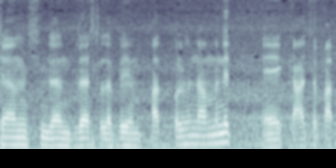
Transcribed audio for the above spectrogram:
jam 19 lebih 46 menit. Eka cepat.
